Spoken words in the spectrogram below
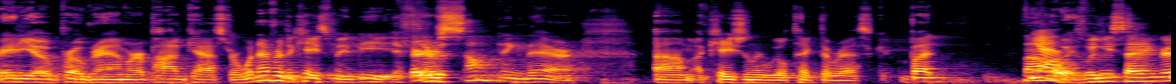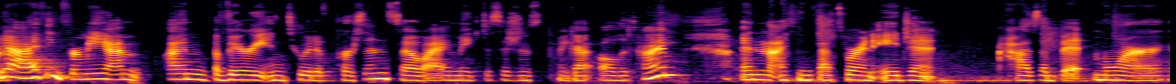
radio program or a podcast or whatever the case may be, if there's something there, um, occasionally we'll take the risk. But not yeah. always, wouldn't you say, Ingrid? Yeah, I think for me, I'm I'm a very intuitive person, so I make decisions with my gut all the time, and I think that's where an agent has a bit more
